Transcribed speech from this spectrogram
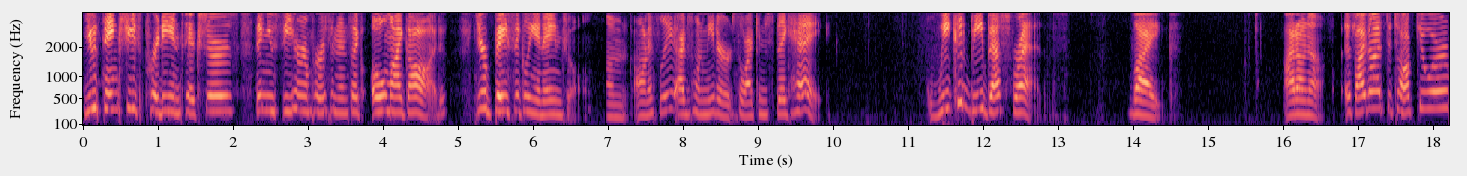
you think she's pretty in pictures, then you see her in person and it's like, "Oh my god. You're basically an angel." Um honestly, I just want to meet her so I can just be like, "Hey, we could be best friends." Like I don't know. If I got to talk to her,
